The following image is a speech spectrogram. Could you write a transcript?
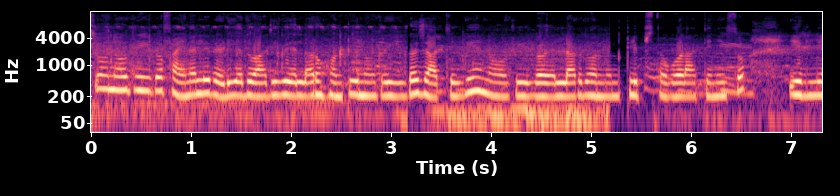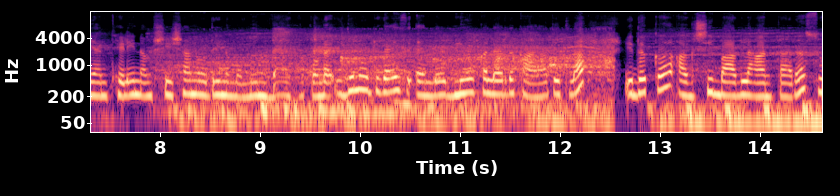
ಸೊ ನೋಡ್ರಿ, ಈಗ ಫೈನಲಿ ರೆಡಿ ಅದು ಆದಿವಿ. ಎಲ್ಲರೂ ಹೊಂಟಿವಿ ನೋಡ್ರಿ ಈಗ ಜಾತ್ರೆಗೆ. ನೋಡ್ರಿ, ಈಗ ಎಲ್ಲರದು ಒಂದೊಂದು ಕ್ಲಿಪ್ಸ್ ತೊಗೊಳತ್ತೀನಿ ಸೊ ಇರಲಿ ಅಂಥೇಳಿ ನಮ್ಮ ಶೀಶಾ ನೋಡ್ರಿ ನಮ್ಮ ಮಮ್ಮಿನ ಬ್ಯಾಗ್ ಹಾಕೊಂಡ. ಇದು ನೋಡ್ರಿ ಗೈಸ್ ಎಲ್ಲೋ ಬ್ಲೂ ಕಲರ್ದು ಕಾಣತಿತ್ಲ. ಇದಕ್ಕೆ ಅಗ್ಸಿ ಬಾಗ್ಲ ಅಂತಾರ. ಸೊ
